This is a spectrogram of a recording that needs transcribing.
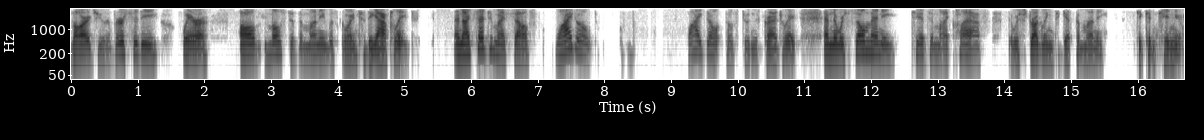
large university where all most of the money was going to the athletes. And I said to myself, why don't why don't those students graduate? And there were so many kids in my class that were struggling to get the money to continue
